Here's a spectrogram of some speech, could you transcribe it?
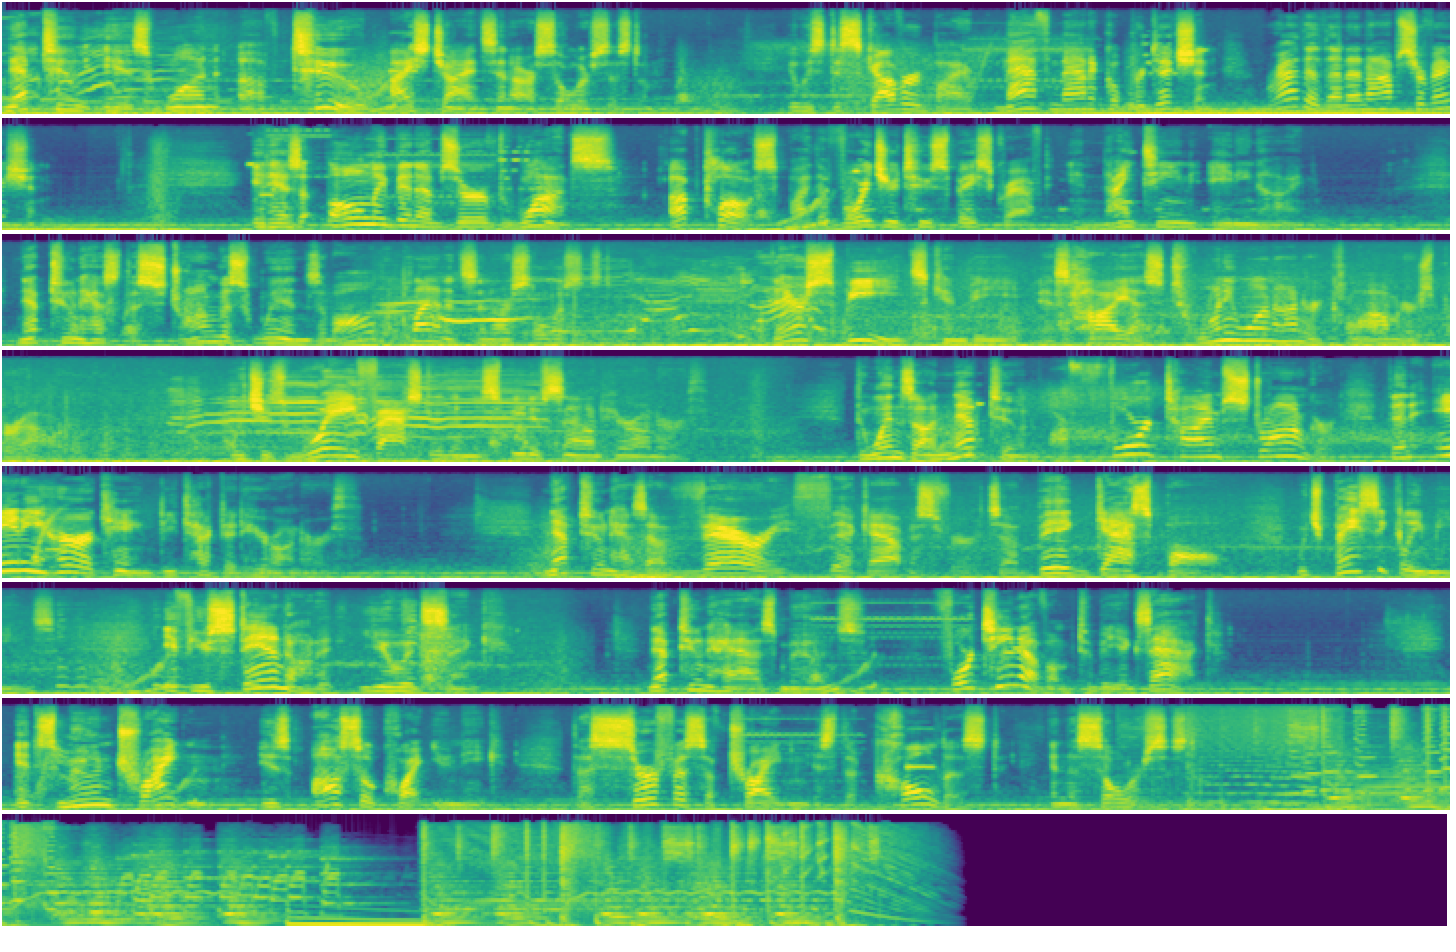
Neptune is one of two ice giants in our solar system. It was discovered by a mathematical prediction rather than an observation. It has only been observed once, up close, by the Voyager 2 spacecraft in 1989. Neptune has the strongest winds of all the planets in our solar system. Their speeds can be as high as 2,100 kilometers per hour which is way faster than the speed of sound here on Earth. The winds on Neptune are four times stronger than any hurricane detected here on Earth. Neptune has a very thick atmosphere. It's a big gas ball, which basically means if you stand on it, you would sink. Neptune has moons, 14 of them to be exact. Its moon Triton is also quite unique. The surface of Triton is the coldest in the solar system.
